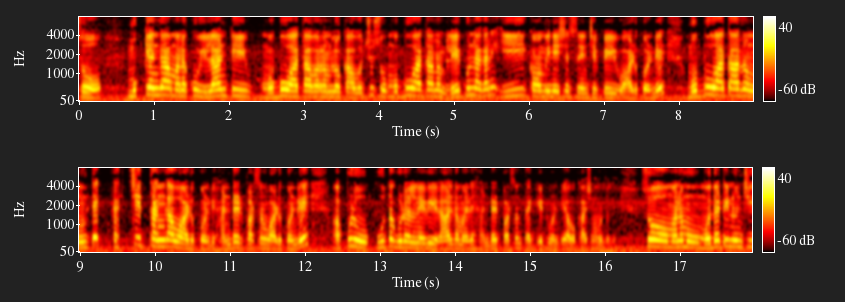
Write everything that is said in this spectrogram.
సో ముఖ్యంగా మనకు ఇలాంటి మబ్బు వాతావరణంలో కావచ్చు. సో మబ్బు వాతావరణం లేకున్నా కానీ ఈ కాంబినేషన్స్ నేను చెప్పేవి వాడుకోండి. మబ్బు వాతావరణం ఉంటే ఖచ్చితంగా వాడుకోండి. హండ్రెడ్ పర్సెంట్ వాడుకోండి. అప్పుడు పూతగుడలు అనేవి రావడం అనేది హండ్రెడ్ పర్సెంట్ తగ్గేటువంటి అవకాశం ఉంటుంది. సో మనము మొదటి నుంచి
